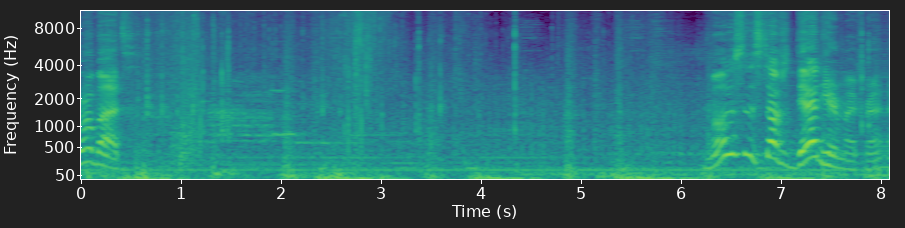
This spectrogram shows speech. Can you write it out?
Robots. Most of the stuff's dead here, my friend.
